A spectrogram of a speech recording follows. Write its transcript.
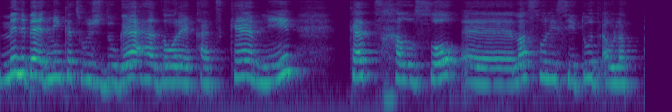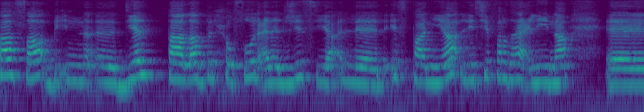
من بعد من كتوجدوا كاع هاد الوريقات كاملين كتخلصوا آه la solicitud أو ال tasa بإن آه ديال طلب الحصول على الجنسية الإسبانية اللي تيفرضها علينا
